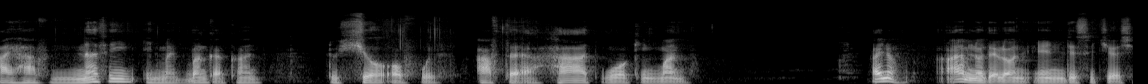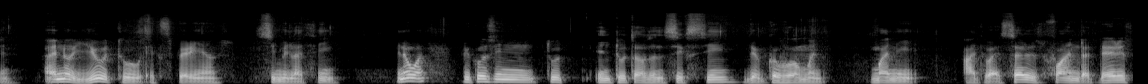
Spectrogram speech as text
I have nothing in my bank account to show off with after a hard working month. I know I am not alone in this situation. I know you too experience similar thing. You know what? Because in two, in 2016, the government money advisors find that there is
